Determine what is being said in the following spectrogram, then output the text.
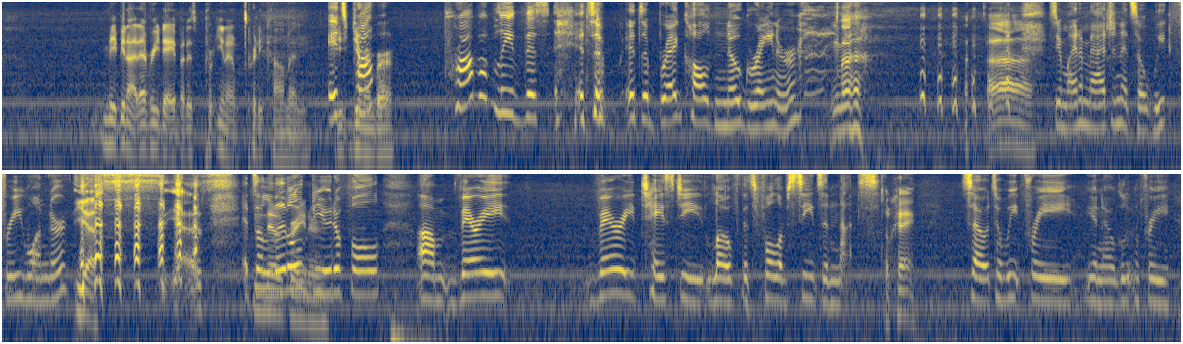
maybe not every day, but is you know pretty common? Do- It's do, you prob- remember? Probably this. It's a it's a bread called no grainer. so you might imagine it's a wheat free wonder. yes, yes. It's a No little brainer. beautiful, um, very, very tasty loaf that's full of seeds and nuts. Okay. So it's a wheat-free, you know, gluten-free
